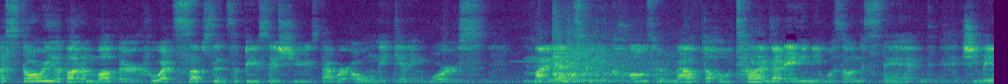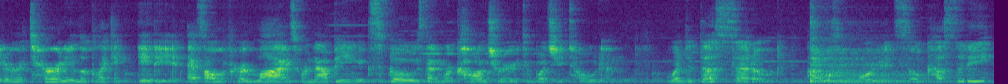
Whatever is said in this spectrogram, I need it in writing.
A story about a mother who had substance abuse issues that were only getting worse. My ex couldn't close her mouth the whole time that Amy was on the stand. She made her attorney look like an idiot as all of her lies were now being exposed and were contrary to what she told him. When the dust settled, I was awarded sole custody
